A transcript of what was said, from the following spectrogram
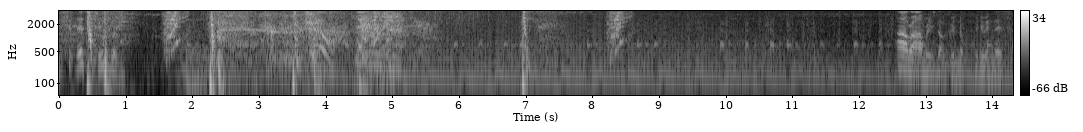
Oh shit, there's two of them. Our armor is not good enough to be doing this.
